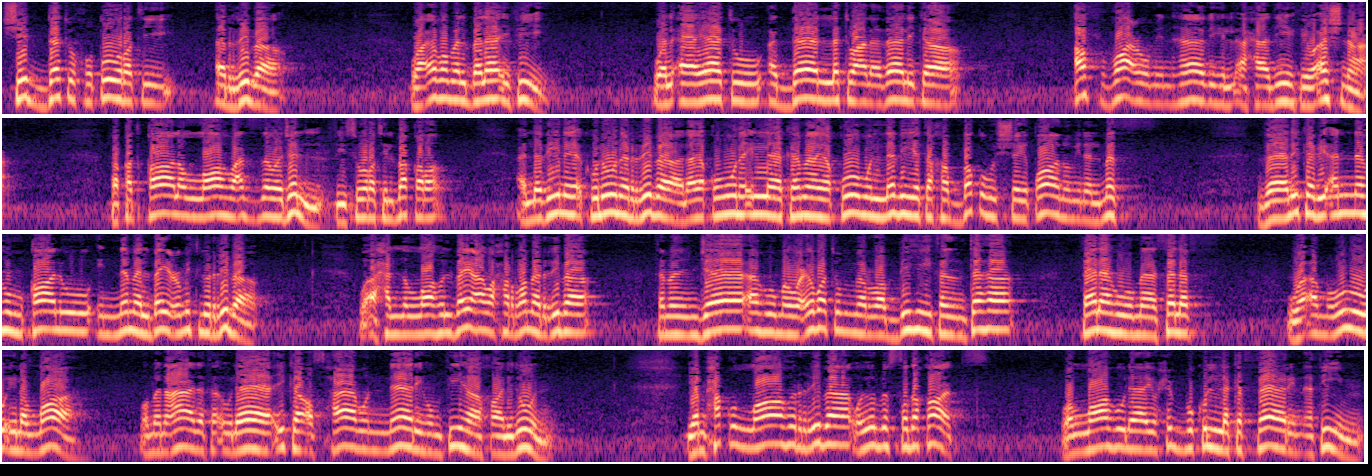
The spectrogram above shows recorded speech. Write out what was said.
شدة خطورة الربا وعظم البلاء فيه والآيات الدالة على ذلك أفظع من هذه الأحاديث وأشنع. فقد قال الله عز وجل في سورة البقرة الذين يأكلون الربا لا يقومون إلا كما يقوم الذي يتخبطه الشيطان من المس. ذلك بأنهم قالوا إنما البيع مثل الربا وأحل الله البيع وحرم الربا فمن جاءه موعظة من ربه فانتهى فله ما سلف وأمره إلى الله ومن عاد فأولئك أصحاب النار هم فيها خالدون. يمحق الله الربا ويربي الصدقات والله لا يحب كل كفار أثيم.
